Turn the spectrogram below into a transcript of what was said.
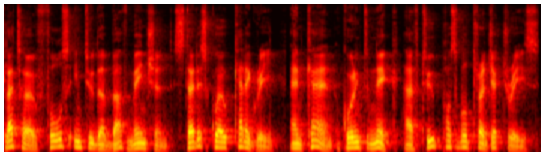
Plateau falls into the above mentioned status quo category and can, according to Nick, have two possible trajectories,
